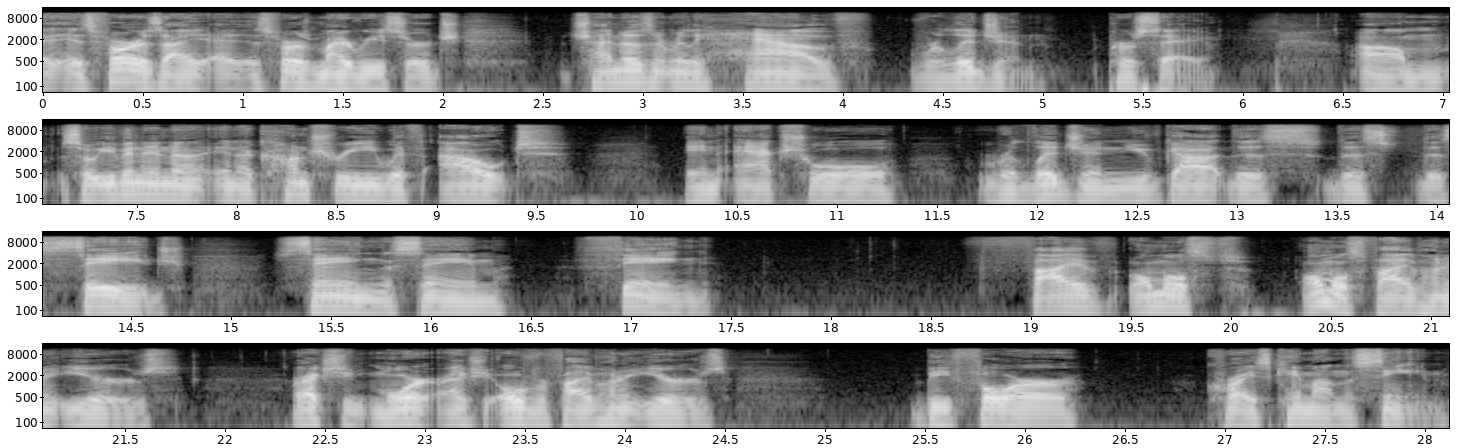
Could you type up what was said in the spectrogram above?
as far as I as far as my research, China doesn't really have religion per se. Um, so even in a in a country without an actual religion, you've got this this this sage saying the same thing five almost almost 500 years or actually more actually over 500 years before Christ came on the scene.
